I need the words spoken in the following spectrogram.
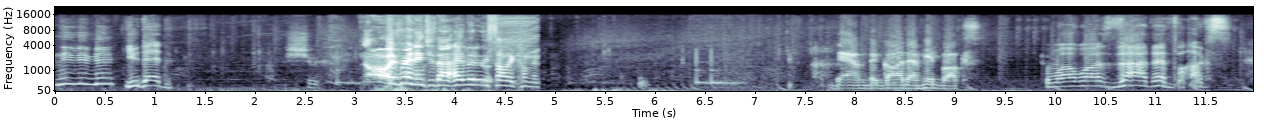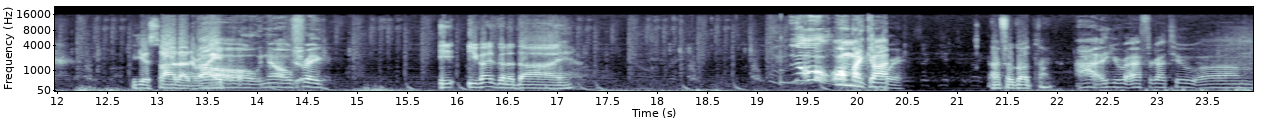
You dead. Shoot. No, I ran into that. I literally saw it coming. Damn, the goddamn hitbox. What was that, that box? You saw that, right? Oh, no, frig. Y- You guys gonna die. No! Oh my god. I forgot. Ah, you're right. I forgot too. Um.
